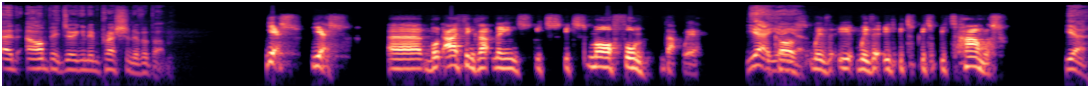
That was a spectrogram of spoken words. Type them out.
an armpit doing an impression of a bum. Yes, yes. Uh, but I think that means it's it's more fun that way. Yeah, because yeah, yeah. with with it, it's, it's it's harmless. Yeah.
